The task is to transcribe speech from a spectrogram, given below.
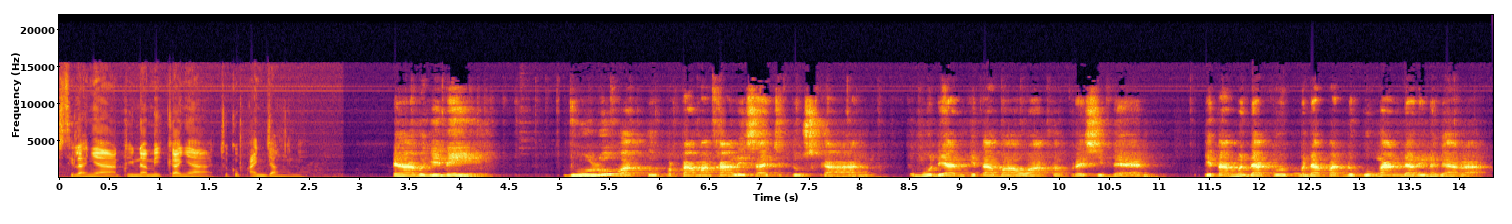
istilahnya dinamikanya cukup panjang ini. Ya begini, dulu waktu pertama kali saya cetuskan, kemudian kita bawa ke presiden, kita mendapat, mendapat dukungan dari negara,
